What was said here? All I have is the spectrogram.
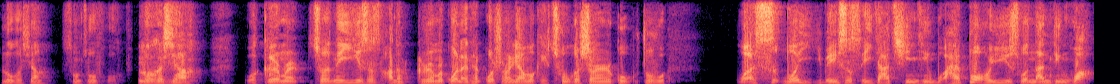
录个像送祝福，录个像。我哥们说那意思啥呢？哥们过两天过生日，让我给出个生日祝祝福。我是我以为是谁家亲戚，我还不好意思说难听话。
